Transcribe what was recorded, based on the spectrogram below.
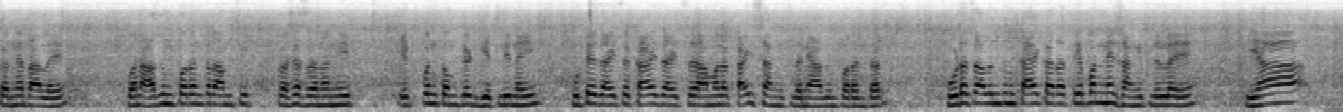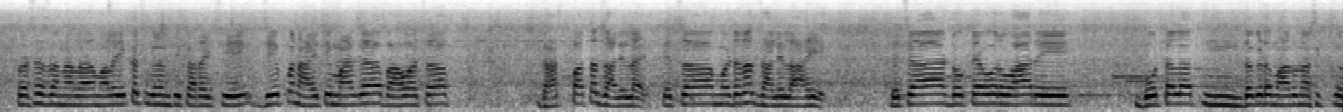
करण्यात आलं आहे पण अजूनपर्यंत आमची प्रशासनाने एक पण कंप्लेंट घेतली नाही. कुठे जायचं काय जायचं आम्हाला काहीच सांगितलं नाही अजूनपर्यंत. पुढं चालून तुम्ही काय करा ते पण नाही सांगितलेलं आहे. ह्या प्रशासनाला मला एकच विनंती करायची आहे. जे पण आहे ते माझ्या भावाचा घातपातच झालेला आहे. त्याचा मर्डरच झालेला आहे. त्याच्या डोक्यावर वार आहे. बोटाला दगड मारून असे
